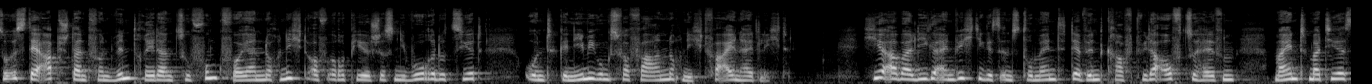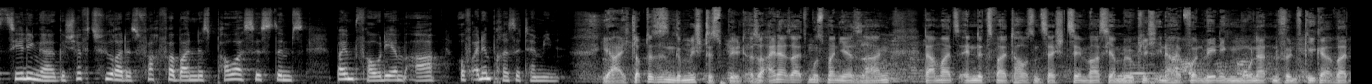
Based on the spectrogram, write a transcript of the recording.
So ist der Abstand von Windrädern zu Funkfeuern noch nicht auf europäisches Niveau reduziert und Genehmigungsverfahren noch nicht vereinheitlicht. Hier aber liege ein wichtiges Instrument, der Windkraft wieder aufzuhelfen, meint Matthias Zehlinger, Geschäftsführer des Fachverbandes Power Systems beim VDMA auf einem Pressetermin. Ja, ich glaube, das ist ein gemischtes Bild. Also einerseits muss man ja sagen, damals Ende 2016 war es ja möglich, innerhalb von wenigen Monaten 5 Gigawatt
